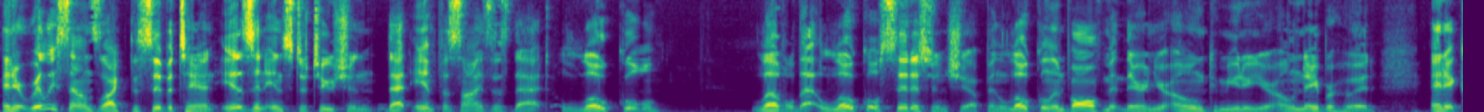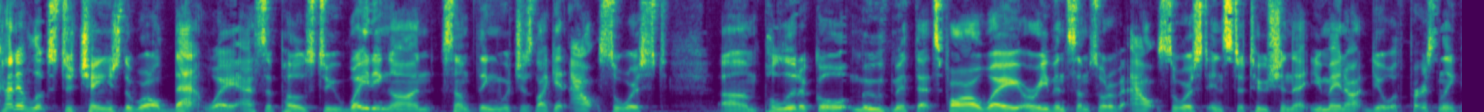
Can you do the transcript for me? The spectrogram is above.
And it really sounds like the Civitan is an institution that emphasizes that local level, that local citizenship and local involvement there in your own community, your own neighborhood. And it kind of looks to change the world that way as opposed to waiting on something which is like an outsourced um, political movement that's far away or even some sort of outsourced institution that you may not deal with personally,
